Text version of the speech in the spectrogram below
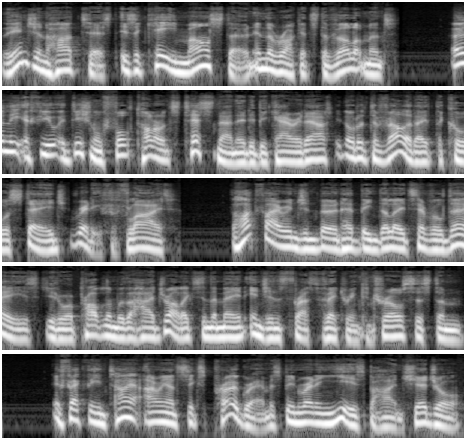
The engine hot test is a key milestone in the rocket's development. Only a few additional fault tolerance tests now need to be carried out in order to validate the core stage ready for flight. The hot fire engine burn had been delayed several days due to a problem with the hydraulics in the main engine's thrust vectoring control system. In fact, the entire Ariane 6 program has been running years behind schedule.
